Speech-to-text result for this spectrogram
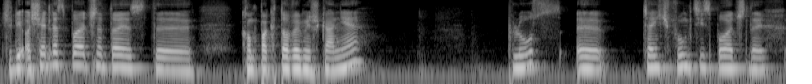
czyli osiedle społeczne to jest y, kompaktowe mieszkanie plus część funkcji społecznych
